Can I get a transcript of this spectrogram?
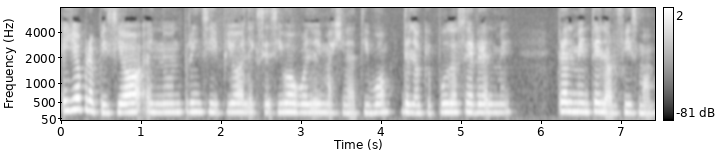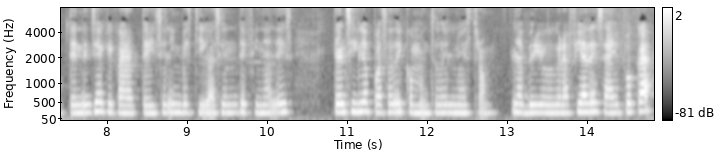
Ello propició en un principio el excesivo vuelo imaginativo de lo que pudo ser realmente el orfismo, tendencia que caracterizó la investigación de finales del siglo pasado y comenzó del nuestro. La bibliografía de esa época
